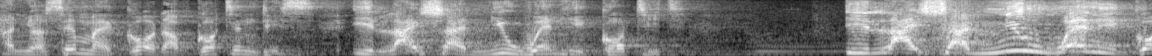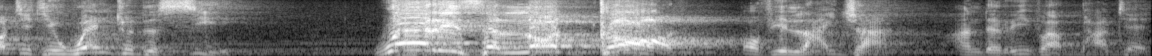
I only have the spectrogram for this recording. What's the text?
And you're saying my God I've gotten this. Elisha knew when he got it. Elisha knew when he got it. He went to the sea. Where is the Lord God of Elijah? And the river parted.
